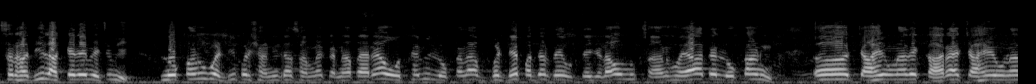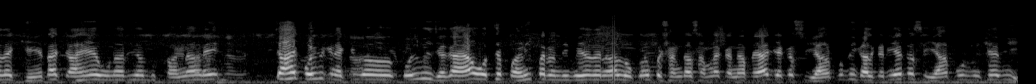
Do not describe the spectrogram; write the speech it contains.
ਸਰਹੱਦੀ ਇਲਾਕੇ ਦੇ ਵਿੱਚ ਵੀ ਲੋਕਾਂ ਨੂੰ ਵੱਡੀ ਪਰੇਸ਼ਾਨੀ ਦਾ ਸਾਹਮਣਾ ਕਰਨਾ ਪੈ ਰਿਹਾ। ਉੱਥੇ ਵੀ ਲੋਕਾਂ ਦਾ ਵੱਡੇ ਪੱਧਰ ਦੇ ਉੱਤੇ ਜਿਹੜਾ ਉਹ ਨੁਕਸਾਨ ਹੋਇਆ ਤੇ ਲੋਕਾਂ ਨੂੰ ਚਾਹੇ ਉਹਨਾਂ ਦੇ ਘਰ ਆ, ਚਾਹੇ ਉਹਨਾਂ ਦੇ ਖੇਤ ਆ, ਚਾਹੇ ਉਹਨਾਂ ਦੀਆਂ ਦੁਕਾਨਾਂ ਨੇ ਚਾਹੇ ਕੋਈ ਵੀ ਕਨੈਕਟਿਵ ਕੋਈ ਵੀ ਜਗ੍ਹਾ ਹੈ ਉੱਥੇ ਪਾਣੀ ਭਰਨ ਦੀ ਵਜ੍ਹਾ ਦੇ ਨਾਲ ਲੋਕਾਂ ਨੂੰ ਪਰੇਸ਼ਾਨੀ ਦਾ ਸਾਹਮਣਾ ਕਰਨਾ ਪਿਆ। ਜੇਕਰ ਸੁਜਾਨਪੁਰ ਦੀ ਗੱਲ ਕਰੀਏ ਤਾਂ ਸੁਜਾਨਪੁਰ ਵਿਖੇ ਵੀ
